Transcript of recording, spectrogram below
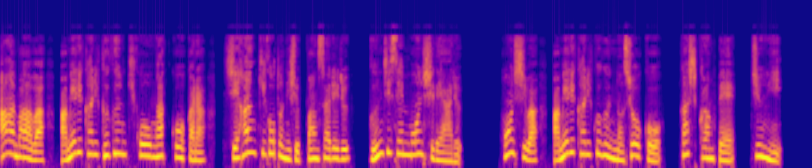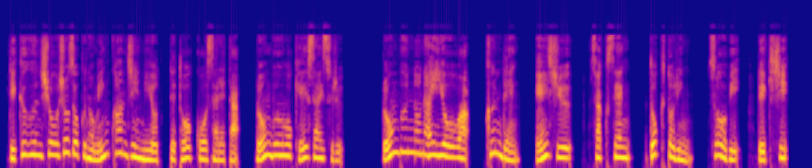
アーマーはアメリカ陸軍機構学校から四半期ごとに出版される軍事専門誌である。本誌はアメリカ陸軍の将校、歌手官兵、順位、陸軍省所属の民間人によって投稿された論文を掲載する。論文の内容は訓練、演習、作戦、ドクトリン、装備、歴史、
